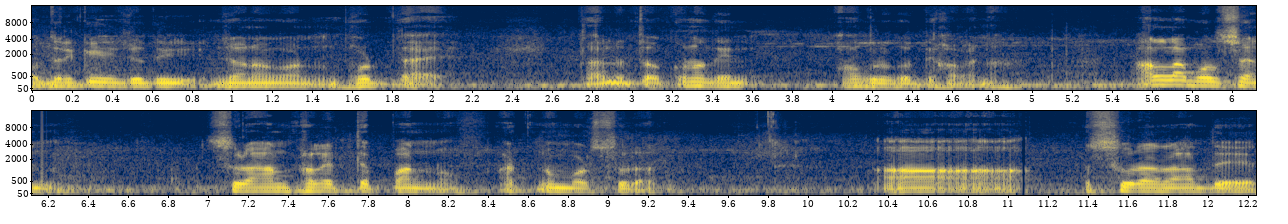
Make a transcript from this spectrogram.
ওদেরকেই যদি জনগণ ভোট দেয়, তাহলে তো কোনো দিন অগ্রগতি হবে না। আল্লাহ বলছেন, সুরা আনফালের তেপ্পান্ন, আট নম্বর সুরার সুরা রাদের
